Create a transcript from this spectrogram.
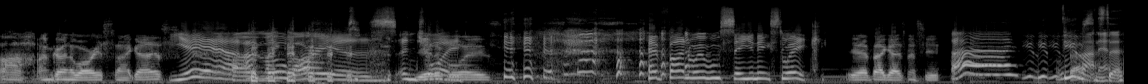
Ah, I'm going to the Warriors tonight, guys. Yeah, Oh up my. Warriors. Enjoy. the boys. Have fun. We will see you next week. Yeah, bye guys. Miss you. Bye. Viewmaster.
